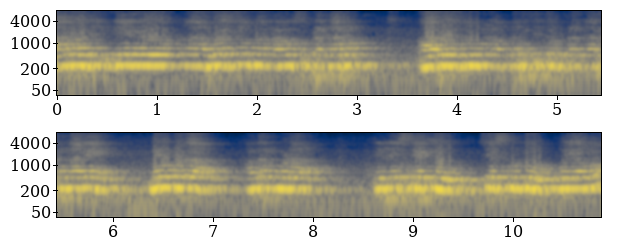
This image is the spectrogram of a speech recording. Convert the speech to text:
ఆ రోజు ఏ రోజు ఉన్న నామస్ ప్రకారం ఆ రోజు ఉన్న పరిస్థితుల ప్రకారంగానే మేము కూడా అందరం కూడా రియల్ ఎస్టేట్ చేసుకుంటూ పోయాము.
